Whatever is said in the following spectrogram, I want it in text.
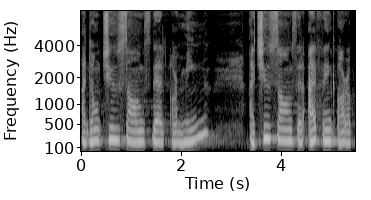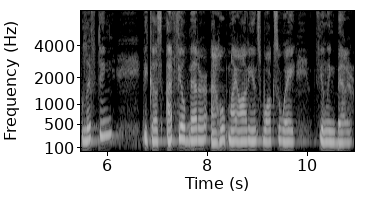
I don't choose songs that are mean. I choose songs that I think are uplifting because I feel better. I hope my audience walks away feeling better.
